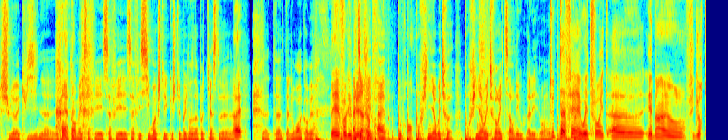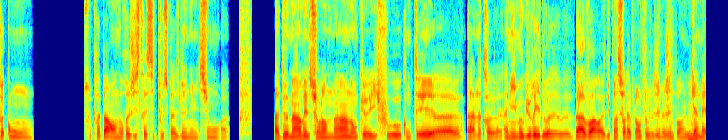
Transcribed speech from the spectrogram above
je suis dans la cuisine. euh, Et puis attends mec, ça fait ça fait ça fait six mois que je t'ai que je dans un podcast. euh, Ouais. T'as, le droit quand même. Mais Ah volubilité, tiens, je eh, prends. eh, pour, prends. pour finir wait for pour finir wait for it, ça on est où? Allez. on- Tout à fait, wait for it. Euh, eh ben, figure-toi qu'on se prépare à enregistrer, si tout se passe bien, une émission euh, pas demain, mais le surlendemain. Donc, euh, il faut compter. euh, bah, notre ami Moguri doit, euh, va avoir du pain sur la planche, j'imagine, pendant le week-end. Mais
